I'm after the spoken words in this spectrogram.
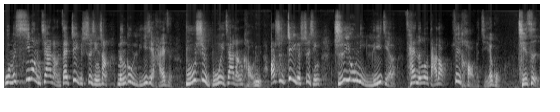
我们希望家长在这个事情上能够理解孩子，不是不为家长考虑，而是这个事情只有你理解了，才能够达到最好的结果。其次，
